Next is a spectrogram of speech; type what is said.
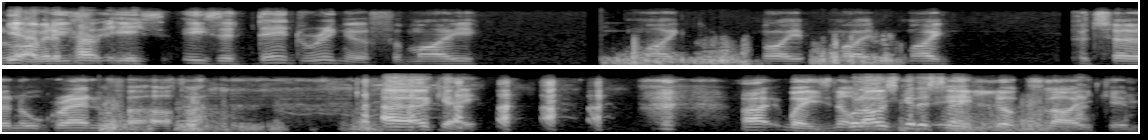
yeah, I mean, apparently he's, he's a dead ringer for my my my my my paternal grandfather. Oh, okay. uh, well, he's not. Well, I was going to say he looks like him.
